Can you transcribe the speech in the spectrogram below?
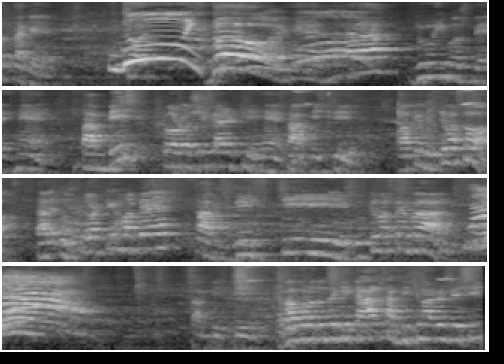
কত থাকে দুই। দুই। হ্যাঁ দুই বসবে হ্যাঁ। ছাব্বিশ ষোড়শিকারটি হ্যাঁ ছাব্বিশটি। ওকে বুঝতে পারছ? তাহলে উত্তরটি হবে ছাব্বিশটি বুঝতে পারছ এবার? ছাব্বিশটি। এবার বলো তো দেখি কার ছাব্বিশটি মার্বেল বেশি?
